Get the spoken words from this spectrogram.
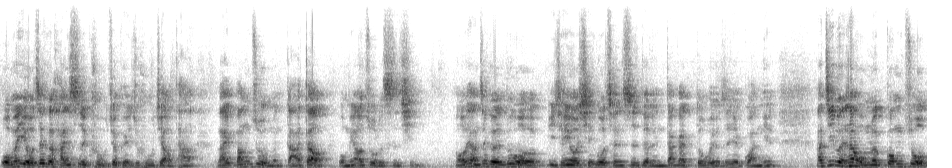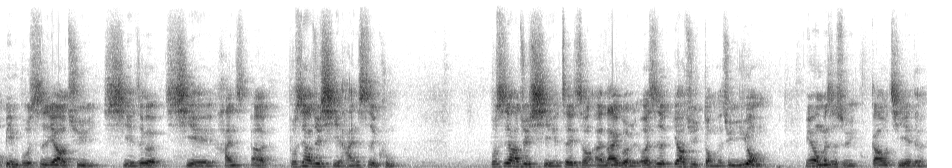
我们有这个函式库就可以去呼叫它，来帮助我们达到我们要做的事情。我想这个如果以前有写过程式的人，大概都会有这些观念。那基本上我们的工作并不是要去写这个写函呃，不是要去写函式库，不是要去写这种呃 library，而是要去懂得去用。因为我们是属于高阶的，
